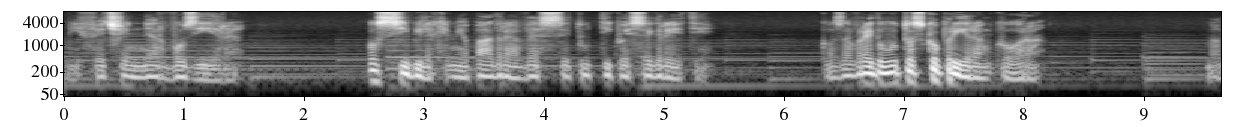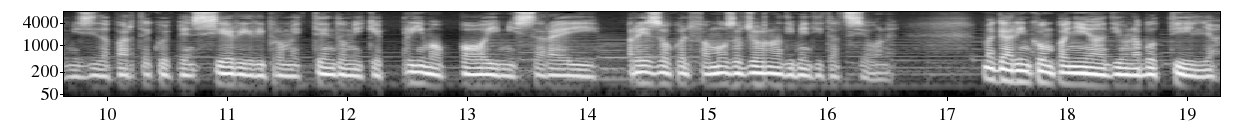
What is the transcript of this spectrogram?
mi fece innervosire. Possibile che mio padre avesse tutti quei segreti Cosa avrei dovuto scoprire ancora? Ma misi da parte quei pensieri ripromettendomi che prima o poi mi sarei preso quel famoso giorno di meditazione, magari in compagnia di una bottiglia,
